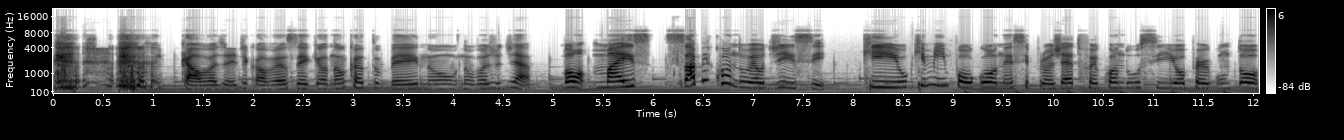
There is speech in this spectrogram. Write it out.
calma, gente, calma. Eu sei que eu não canto bem, não, não vou judiar. Bom, mas sabe quando eu disse que o que me empolgou nesse projeto foi quando o CEO perguntou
